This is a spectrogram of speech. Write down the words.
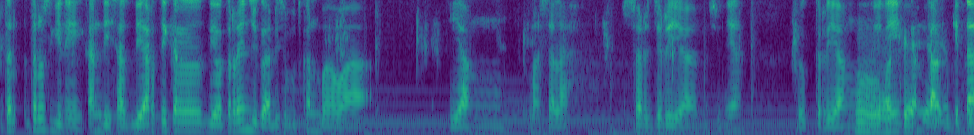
Ter- terus gini kan di saat di artikel di Outerrain juga disebutkan bahwa yang masalah surgery ya maksudnya dokter yang Hmm, ini oke, kan ya, kal- ya, kita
